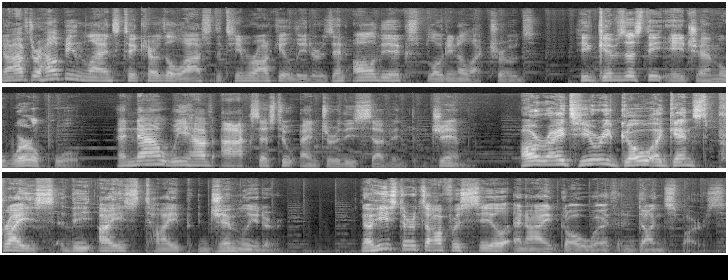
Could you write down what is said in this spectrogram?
Now after helping Lance take care of the last of the Team Rocket leaders and all the exploding electrodes, he gives us the HM Whirlpool. And now we have access to enter the 7th gym. Alright, here we go against Pryce, the Ice type gym leader. Now he starts off with Seel and I go with Dunsparce.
